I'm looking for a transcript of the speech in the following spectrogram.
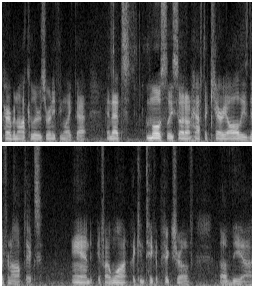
pair of binoculars or anything like that. And that's mostly so I don't have to carry all these different optics. And if I want, I can take a picture of of the uh,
